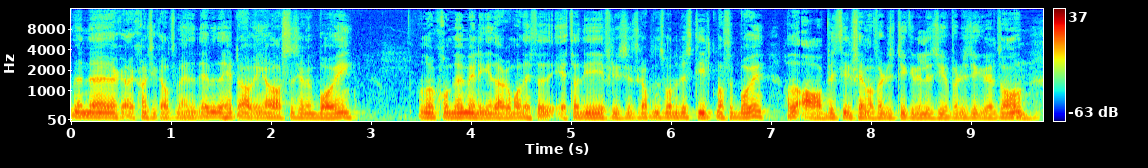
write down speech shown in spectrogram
men uh, kanskje ikke alt som mener det, men det er helt avhengig av hva som skjer med Boeing. Og nå kom det en melding i dag om at et, av de flyselskapene som hadde bestilt masse Boeing, hadde avbestilt 45 stykker eller 47 stykker eller sånn, mm.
